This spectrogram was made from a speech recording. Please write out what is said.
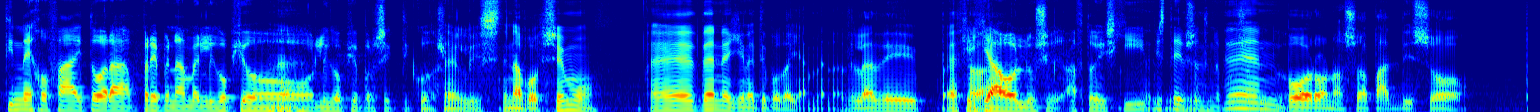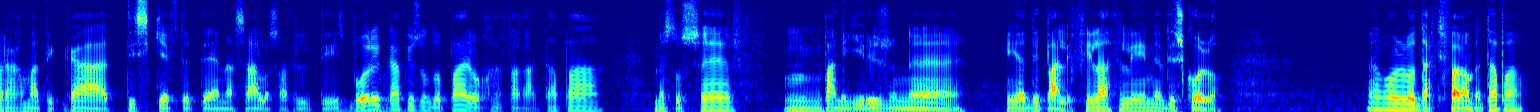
την έχω φάει τώρα, πρέπει να είμαι λίγο πιο, Ναι. λίγο πιο προσεκτικός. Θέλεις την άποψή μου; Ε, δεν έγινε τίποτα για μένα. Δηλαδή, Και έφα- για όλους αυτό ισχύει, πιστεύεις ότι είναι δεν προσεκτικό; μπορώ να σου απαντήσω πραγματικά τι σκέφτεται ένας άλλος αθλητής. Μπορεί κάποιος να το πάρει, όχι φαγατάπα, μες στο σεφ, πανηγυρίζουν ε, οι αντίπαλοι φίλαθλοι, είναι δύσκολο. Εγώ λέω εντάξει, φάγαμε τάπα,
